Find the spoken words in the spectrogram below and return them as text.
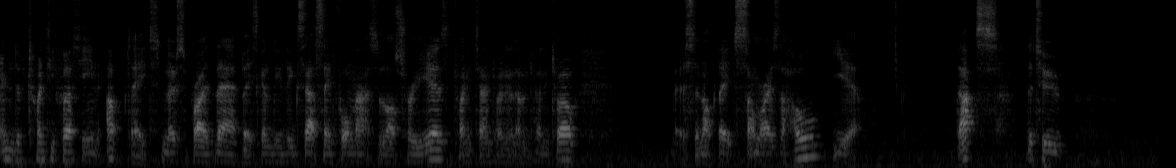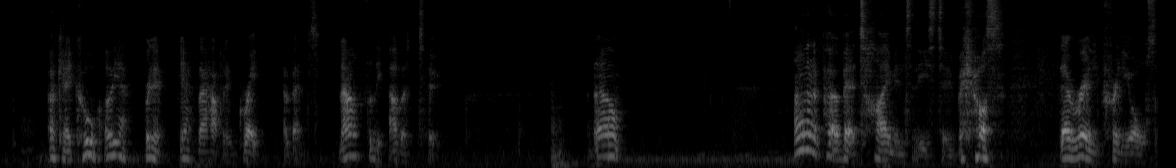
end of 2013 update. No surprise there, but it's going to be the exact same format as the last three years 2010, 2011, 2012. It's an update to summarize the whole year. That's the two. Okay, cool. Oh, yeah, brilliant. Yeah, they're happening. Great events. Now for the other two. Now, I'm going to put a bit of time into these two because they're really pretty awesome.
